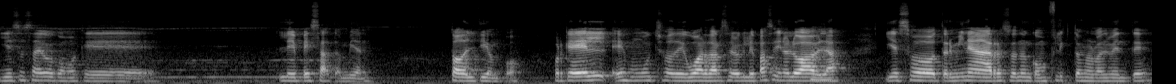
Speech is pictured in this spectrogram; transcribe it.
Y eso es algo como que le pesa también, todo el tiempo. Porque él es mucho de guardarse lo que le pasa y no lo habla. Y eso termina resultando en conflictos normalmente.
